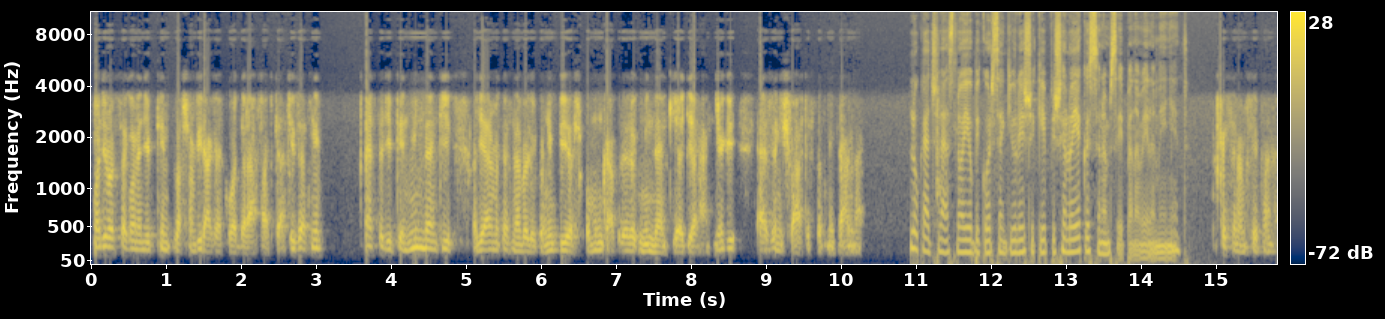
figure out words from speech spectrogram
Magyarországon egyébként lassan virágrekord hordaráfát kell fizetni. Ezt egyébként mindenki, a gyermeket nevelők, a nyugdíjasok, a munkából mindenki egyaránt nyugi, ezen is változtatni kellene. Lukács László, a Jobbik országgyűlési képviselője, köszönöm szépen a véleményét. Köszönöm szépen.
